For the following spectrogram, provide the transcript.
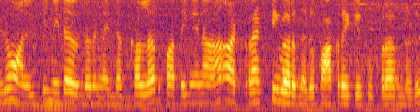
இதுவும் அல்டிமேட்டாக இருந்ததுங்க. இந்த கலர் பார்த்தீங்கன்னா அட்ராக்டிவாக இருந்தது. பார்க்குறதுக்கே சூப்பராக இருந்தது.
